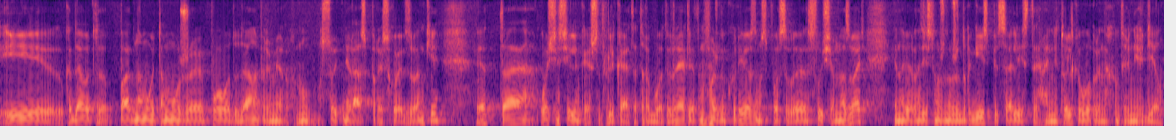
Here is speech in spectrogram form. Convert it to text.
И когда вот по одному и тому же поводу, да, например, ну, сотни раз происходят звонки, это очень сильно, конечно, отвлекает от работы. Вряд ли это можно курьезным способом, э, случаем назвать. И, наверное, здесь нужны уже другие специалисты, а не только в органах внутренних дел.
